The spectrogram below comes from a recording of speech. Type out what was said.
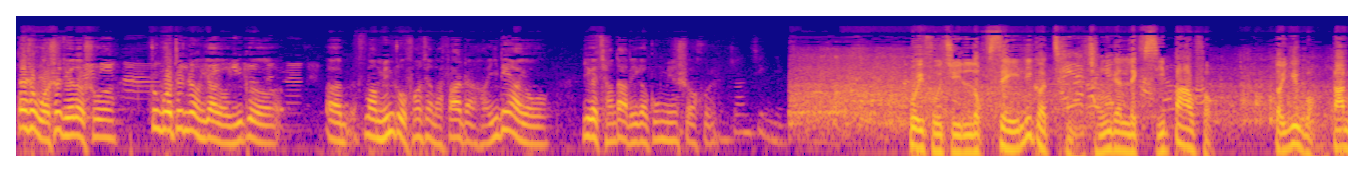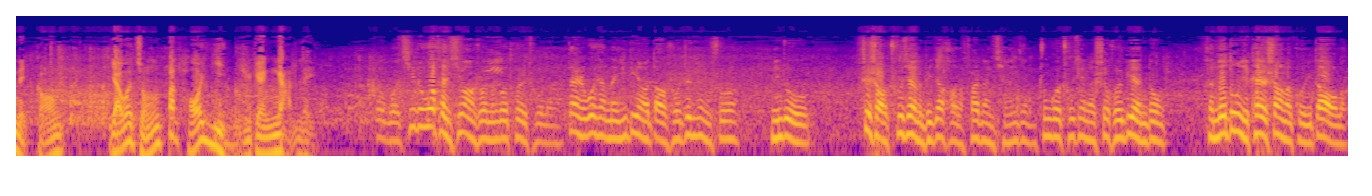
但是我是觉得说，中国真正要有一个呃往民主方向的发展哈，一定要有一个强大的一个公民社会。尊敬你。背负住六四呢个沉重嘅历史包袱，对于王丹嚟讲，有一种不可言喻嘅压力。我其实我很希望说能够退出来，但是我想呢一定要到说真正说民主至少出现了比较好的发展前景，中国出现了社会变动，很多东西开始上了轨道了。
